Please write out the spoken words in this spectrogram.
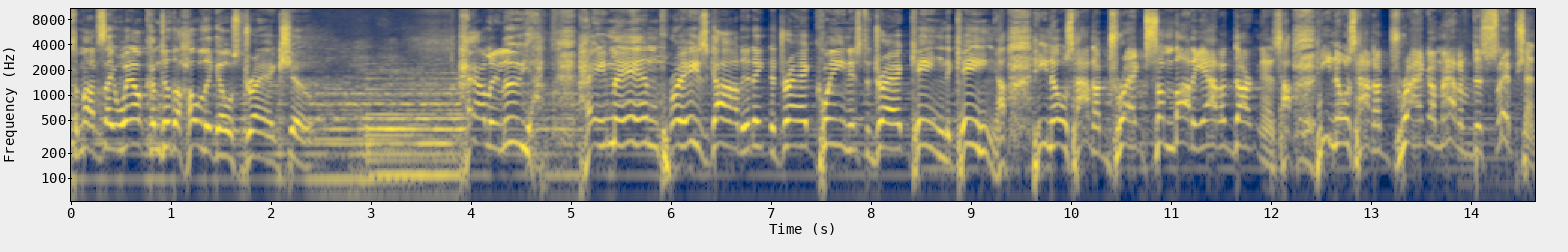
Somebody say, Welcome to the Holy Ghost drag show. Hallelujah. Amen. Praise God. It ain't the drag queen, it's the drag king, the king. He knows how to drag somebody out of darkness. He knows how to drag them out of deception.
